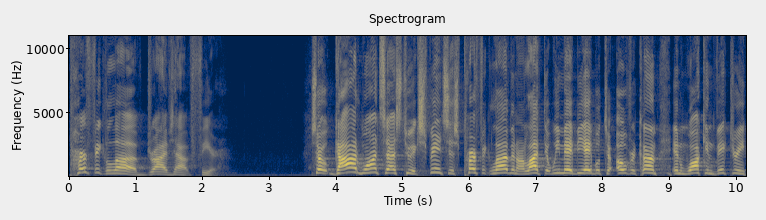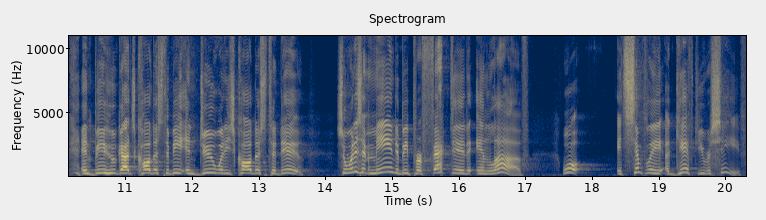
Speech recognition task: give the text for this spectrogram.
Perfect love drives out fear. So, God wants us to experience this perfect love in our life that we may be able to overcome and walk in victory and be who God's called us to be and do what He's called us to do. So, what does it mean to be perfected in love? Well, it's simply a gift you receive.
